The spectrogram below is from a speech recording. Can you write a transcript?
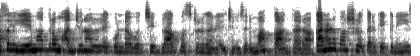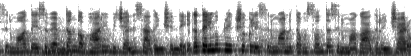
అసలు ఏమాత్రం అంచనాలు లేకుండా వచ్చి బ్లాక్ బస్టర్గా నిలిచిన సినిమా కాంతార. కన్నడ భాషలో తెరకెక్కిన ఈ సినిమా దేశవ్యాప్తంగా భారీ విజయాన్ని సాధించింది. ఇక తెలుగు ప్రేక్షకులు ఈ సినిమాను తమ సొంత సినిమాగా ఆదరించారు.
